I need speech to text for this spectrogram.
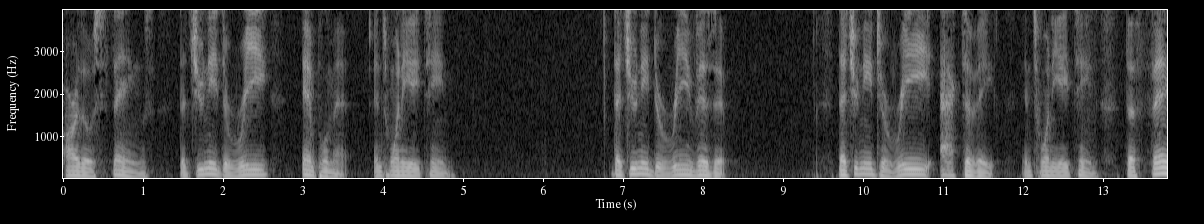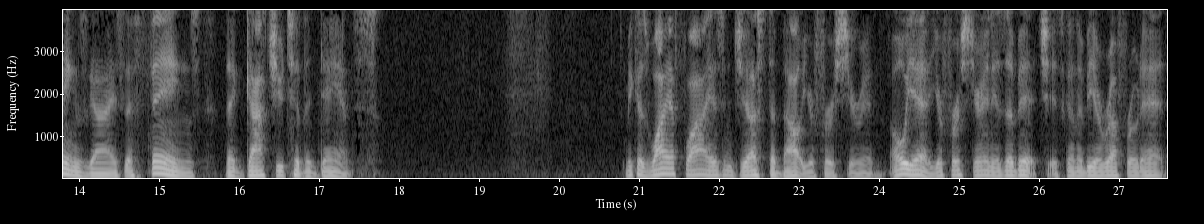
are those things that you need to re-implement in 2018? That you need to revisit, that you need to reactivate in 2018. The things, guys, the things that got you to the dance because YFY isn't just about your first year in. Oh, yeah, your first year in is a bitch. It's going to be a rough road ahead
